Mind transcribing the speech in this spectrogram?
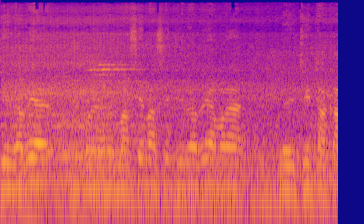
যেভাবে মাসে মাসে যেভাবে আমরা যে টাকা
